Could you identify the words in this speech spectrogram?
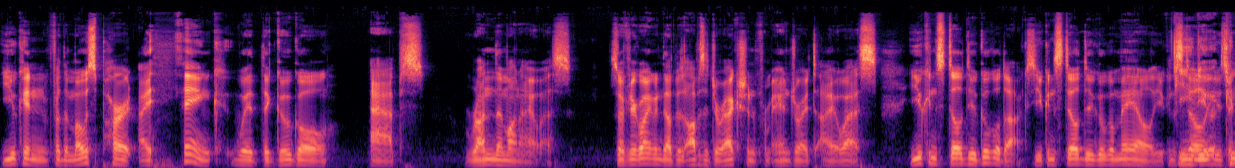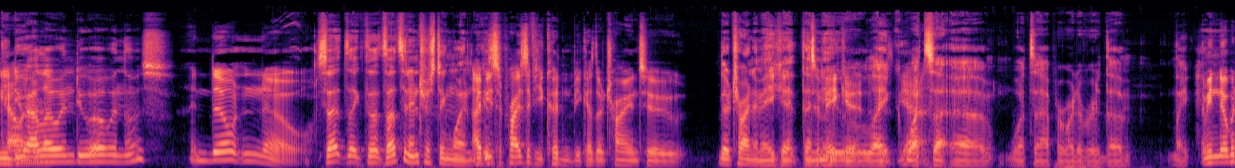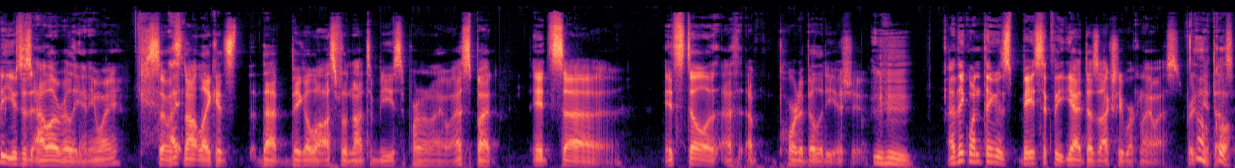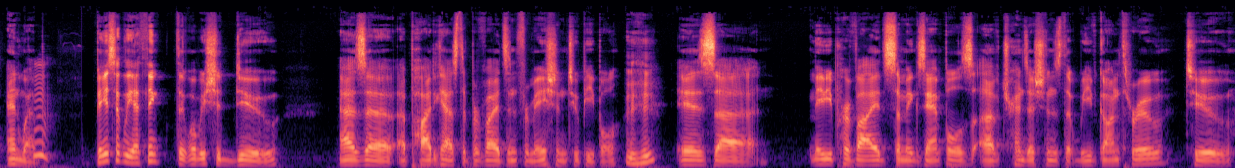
you can, for the most part, I think with the Google apps, run them on iOS. So if you're going in the opposite direction from Android to iOS, you can still do Google Docs. You can still do Google Mail. You can, Can you still do, use can your you do. Allo and Duo in those? I don't know. So that's like that's, that's an interesting one. I'd be surprised if you couldn't because they're trying to. They're trying to make it the To new make it, like yeah. WhatsApp, uh, WhatsApp or whatever the like. I mean, nobody uses Allo really anyway, so it's I- not like it's that big a loss for them not to be supported on iOS. But it's uh, it's still a, a portability issue. Mm-hmm. I think one thing is basically, yeah, it does actually work on iOS. But Oh, it does. And web. Basically, I think that what we should do as a, a podcast that provides information to people Mhm. is uh, maybe provide some examples of transitions that we've gone through to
